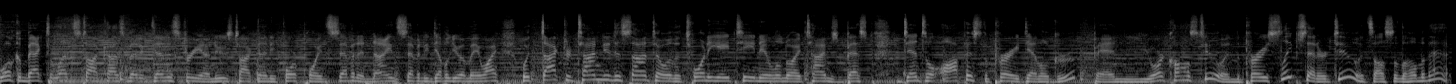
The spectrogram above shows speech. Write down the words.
Welcome back to Let's Talk Cosmetic Dentistry on News Talk 94.7 and 970 WMAY with Dr. Tanya DeSanto in the 2018 Illinois Times Best Dental Office, the Prairie Dental Group, and your calls too, and the Prairie Sleep Center too. It's also the home of that.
